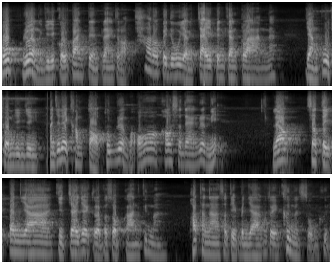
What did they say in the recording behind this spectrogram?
ทุกเรื่องอยู่ในกฎการเปลี่ยนแปลงตลอด ถ้าเราไปดูอย่างใจเป็นกลางๆนะอย่างผู้ชมจริง ๆ มันจะได้คำตอบทุกเรื่องว่าอ๋อเขาแสดงเรื่องนี้ แล้วสติปัญญาจิตใจจะเกิดประสบการณ์ขึ้นมา พัฒนาสติปัญญาของตัวเองขึ้นมันสูงขึ้น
